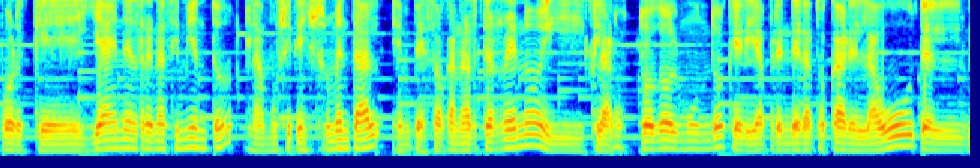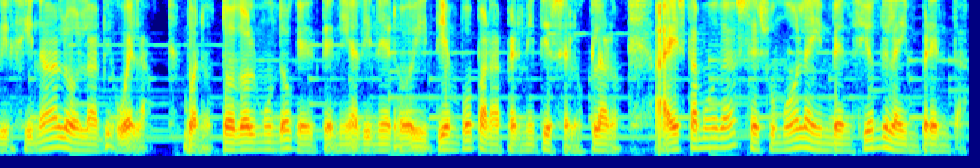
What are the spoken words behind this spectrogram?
porque ya en el Renacimiento la música instrumental empezó a ganar terreno y claro, todo el mundo quería aprender a tocar el laúd, el virginal o la vihuela. Bueno, todo el mundo que tenía dinero y tiempo para permitírselo, claro. A esta moda se sumó la invención de la imprenta,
